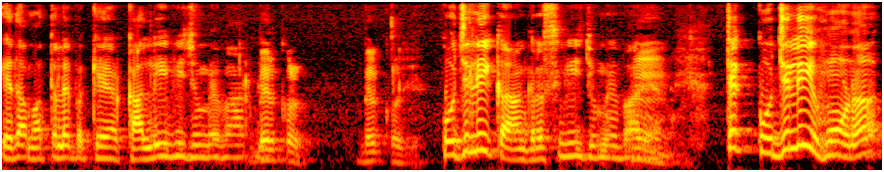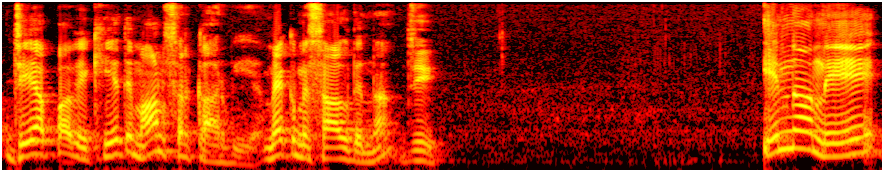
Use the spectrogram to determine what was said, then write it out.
ਇਹਦਾ ਮਤਲਬ ਕਿ ਅਕਾਲੀ ਵੀ ਜ਼ਿੰਮੇਵਾਰ ਬਿਲਕੁਲ ਬਿਲਕੁਲ ਜੀ। ਕੁਜਲੀ ਕਾਂਗਰਸ ਵੀ ਜ਼ਿੰਮੇਵਾਰ ਹੂੰ। ਤੇ ਕੁਜਲੀ ਹੁਣ ਜੇ ਆਪਾਂ ਵੇਖੀਏ ਤੇ ਮਾਨ ਸਰਕਾਰ ਵੀ ਹੈ। ਮੈਂ ਇੱਕ ਮਿਸਾਲ ਦਿੰਨਾ। ਜੀ। ਇਹਨਾਂ ਨੇ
